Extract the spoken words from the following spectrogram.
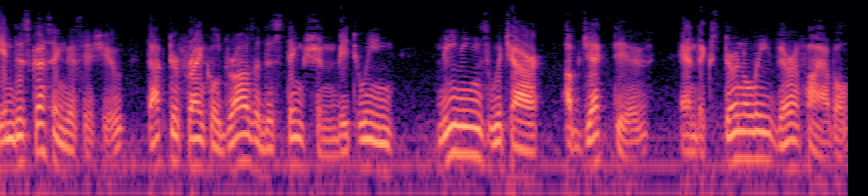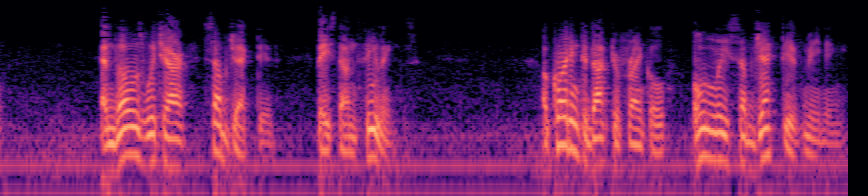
In discussing this issue, Dr. Frankl draws a distinction between meanings which are objective and externally verifiable and those which are subjective, based on feelings. According to Dr. Frankl, only subjective meaning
